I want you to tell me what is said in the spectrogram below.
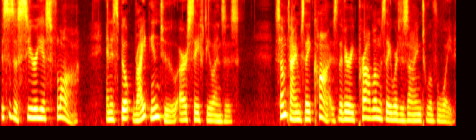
This is a serious flaw, and it's built right into our safety lenses. Sometimes they cause the very problems they were designed to avoid.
